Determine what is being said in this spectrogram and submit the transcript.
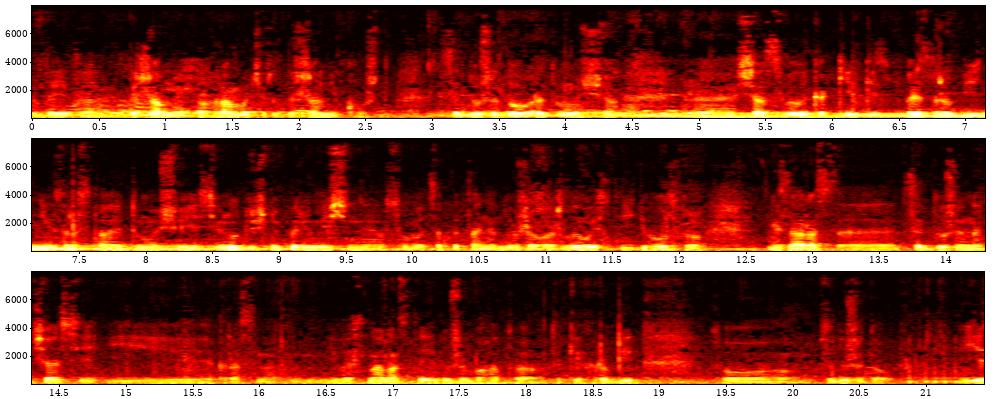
людей за державною програмою через державні кошти. Це дуже добре, тому що зараз велика кількість безробітних зростає, тому що є і внутрішньо переміщені особи. Це питання дуже важливе і стоїть гостро. І зараз е, це дуже на часі, і якраз і весна настає дуже багато таких робіт, то це дуже добре. Є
